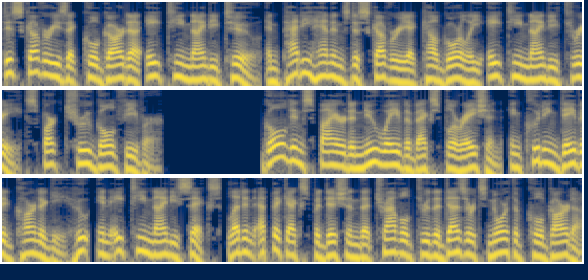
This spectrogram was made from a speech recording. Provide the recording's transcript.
Discoveries at Coolgardie 1892 and Paddy Hannan's discovery at Kalgoorlie 1893 sparked true gold fever. Gold inspired a new wave of exploration, including David Carnegie who, in 1896, led an epic expedition that travelled through the deserts north of Coolgardie,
